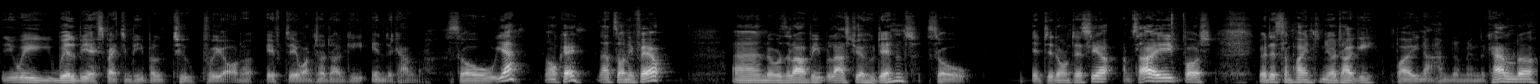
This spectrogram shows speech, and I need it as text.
we will be expecting people to pre-order if they want a doggy in the calendar. So yeah, okay, that's only fair. And there was a lot of people last year who didn't. So if they don't this year, I'm sorry, but you're disappointing your doggy by not having them in the calendar.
